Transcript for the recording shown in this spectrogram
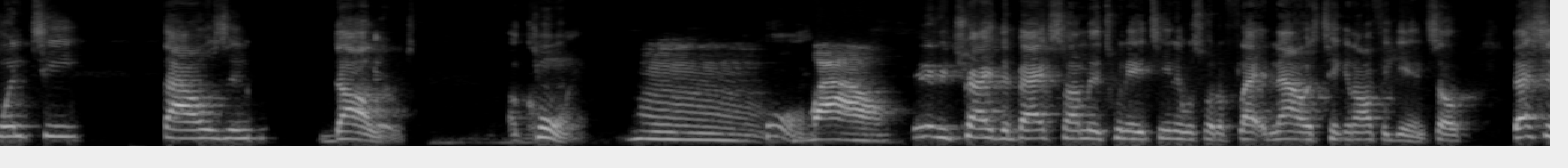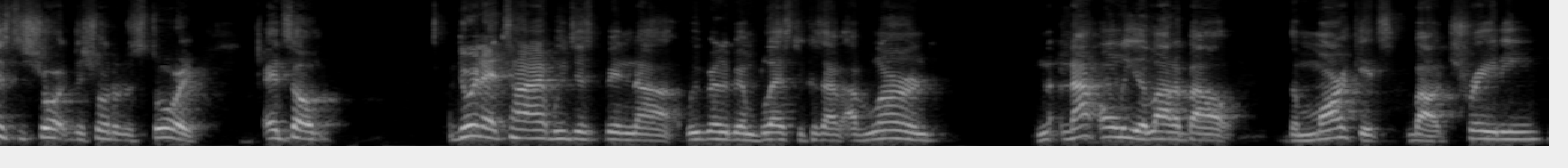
$20,000 a coin. Hmm. Wow. Then it retracted back some in 2018. It was sort of flat. Now it's taking off again. So that's just the short, the short of the story. And so during that time, we've just been, uh, we've really been blessed because I've, I've learned n- not only a lot about the markets, about trading.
